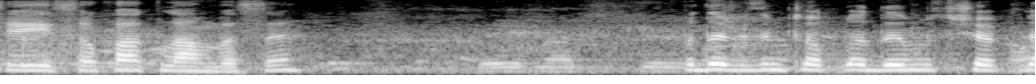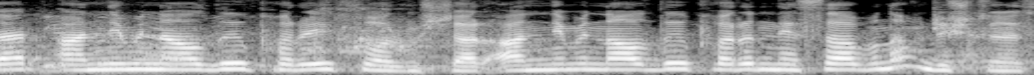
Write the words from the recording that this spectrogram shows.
şeyi sokak lambası. Bu da bizim topladığımız çöpler. Annemin aldığı parayı sormuşlar. Annemin aldığı paranın hesabına mı düştünüz?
